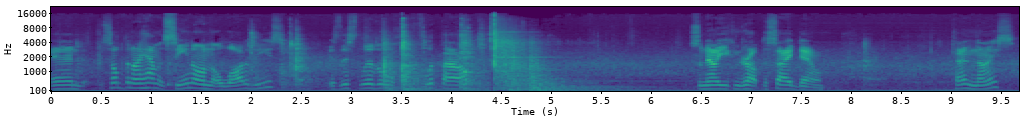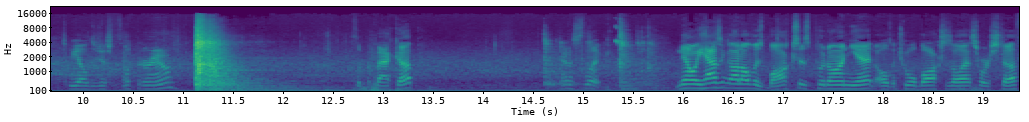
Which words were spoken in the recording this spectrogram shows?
And something I haven't seen on a lot of these is this little flip out. So now you can drop the side down. Kind of nice to be able to just flip it around, flip it back up. Kind of slick. Now he hasn't got all his boxes put on yet, all the toolboxes, all that sort of stuff.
